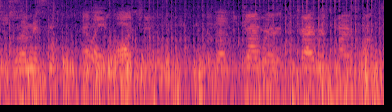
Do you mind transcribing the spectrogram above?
Just Let me see. I like watching. Because as a driver, the driver's my responsibility.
